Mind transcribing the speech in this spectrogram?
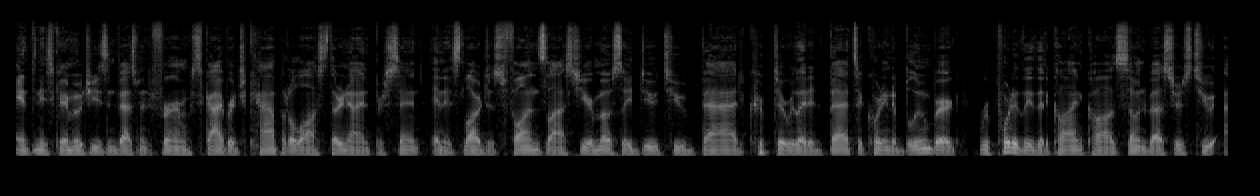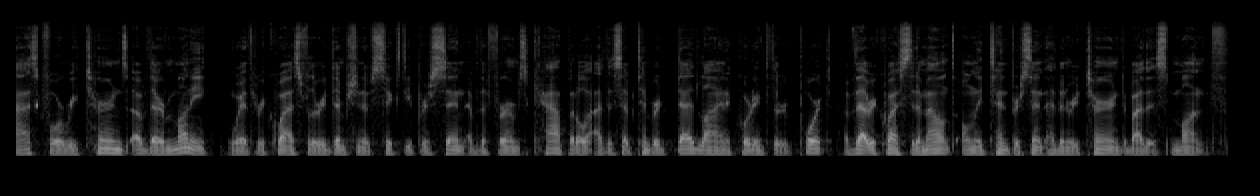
Anthony Scaramucci's investment firm Skybridge Capital lost 39% in its largest funds last year, mostly due to bad crypto related bets, according to Bloomberg. Reportedly, the decline caused some investors to ask for returns of their money, with requests for the redemption of 60% of the firm's capital at the September deadline, according to the report. Of that requested amount, only 10% had been returned by this month.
